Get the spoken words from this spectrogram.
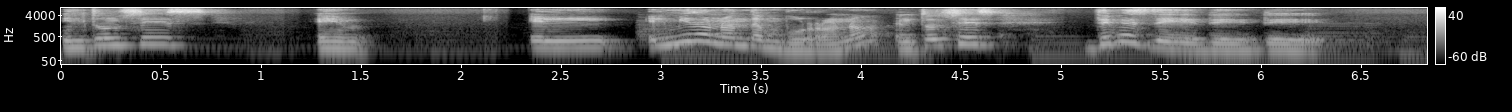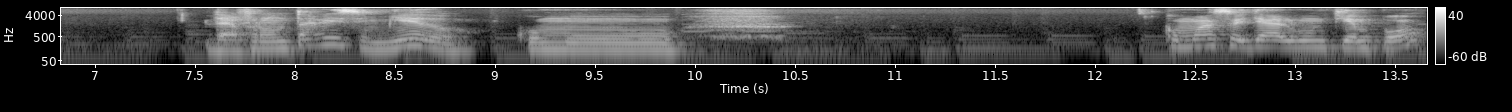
Entonces, em, el, el, miedo no anda en burro, ¿no? Entonces, debes de, de, de afrontar ese miedo como como hace ya algún tiempo,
